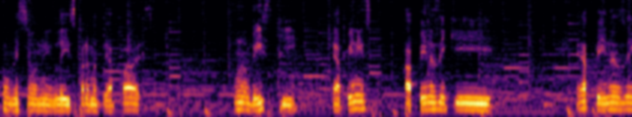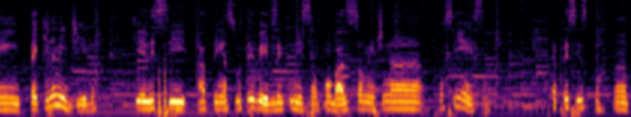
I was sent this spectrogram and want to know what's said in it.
convencione leis para manter a paz, uma vez que é apenas, apenas em que é apenas em pequena medida que ele se atém a seus deveres em punição com base somente na consciência. É preciso, portanto,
